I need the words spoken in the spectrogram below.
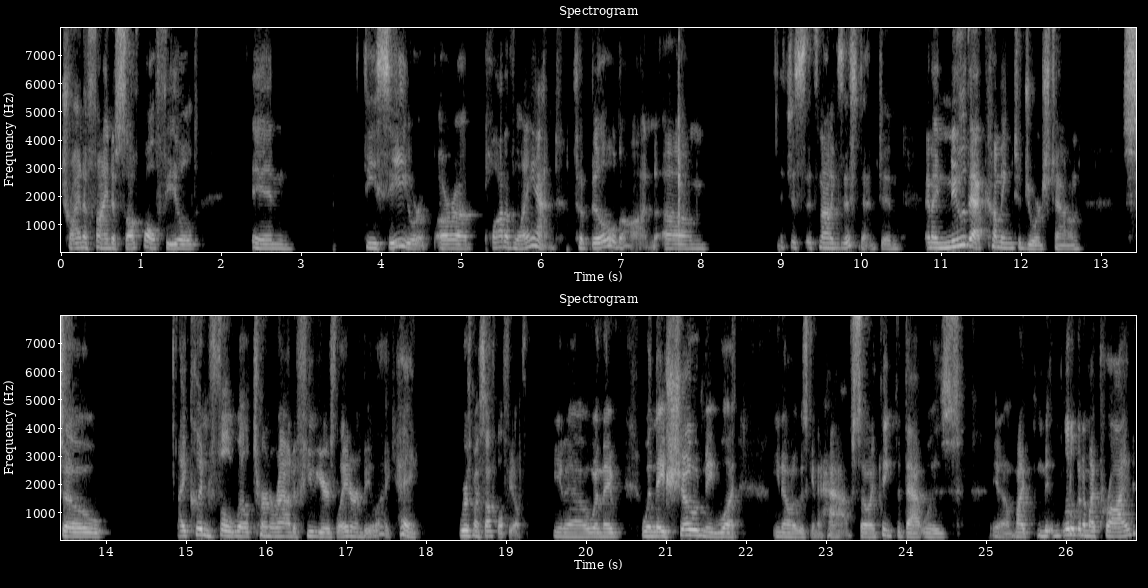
trying to find a softball field in DC or, or a plot of land to build on. Um, it's just it's not existent and and i knew that coming to georgetown. So i couldn't full well turn around a few years later and be like hey where's my softball field? You know when they when they showed me what you know i was going to have. So i think that that was you know my a little bit of my pride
